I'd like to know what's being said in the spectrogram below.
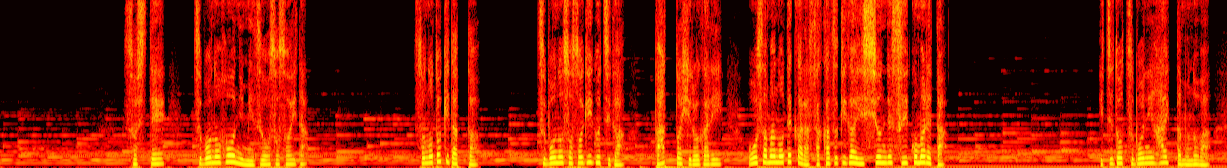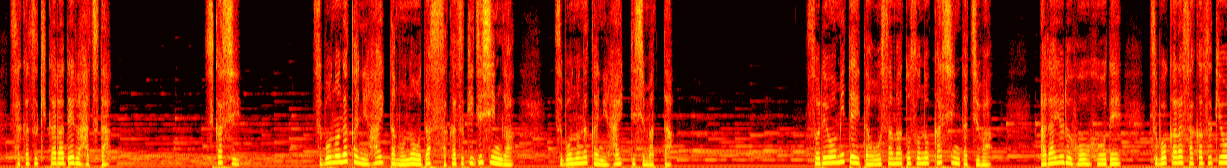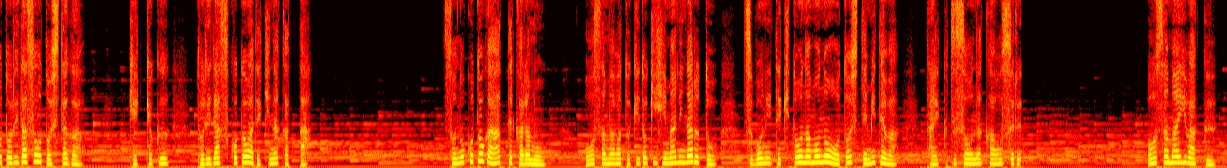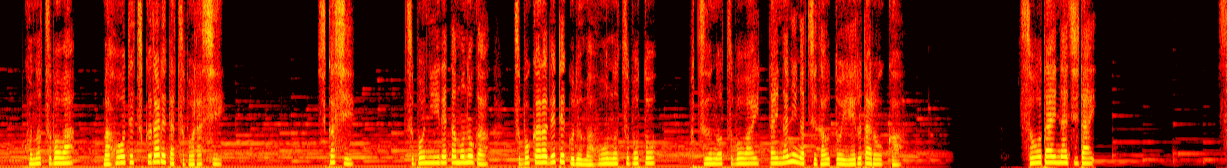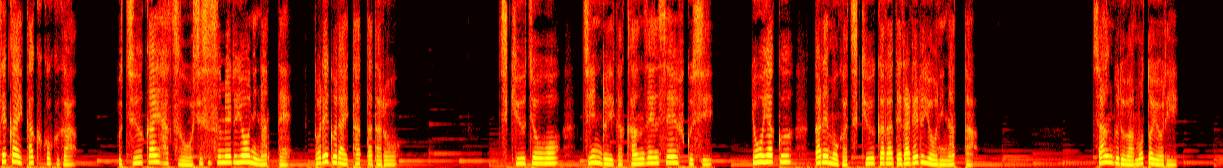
そして壺の方に水を注いだ。その時だった。壺の注ぎ口がバッと広がり、王様の手から杯が一瞬で吸い込まれた。一度壺に入ったものは杯から出るはずだ。しかし、壺の中に入ったものを出す杯自身が壺の中に入ってしまった。それを見ていた王様とその家臣たちは、あらゆる方法で壺から杯を取り出そうとしたが、結局取り出すことはできなかった。そのことがあってからも、王様は時々暇になると、壺に適当なものを落としてみては退屈そうな顔をする。王様曰く、この壺は魔法で作られた壺らしい。しかし、壺に入れたものが壺から出てくる魔法の壺と普通の壺は一体何が違うと言えるだろうか？壮大な時代。世界各国が宇宙開発を推し進めるようになってどれぐらい経っただろう？地球上を人類が完全征服し、ようやく誰もが地球から出られるようになった。ジャングルはもとより、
